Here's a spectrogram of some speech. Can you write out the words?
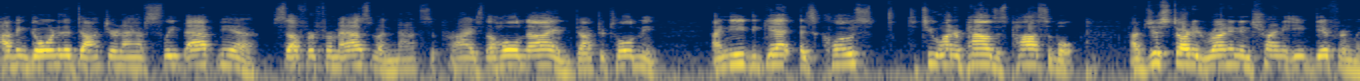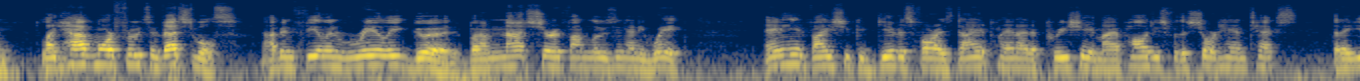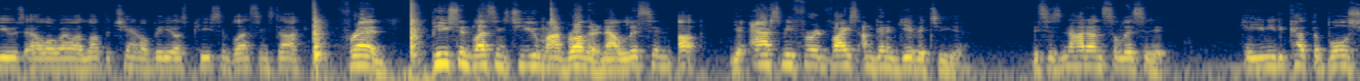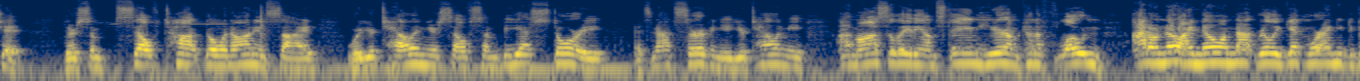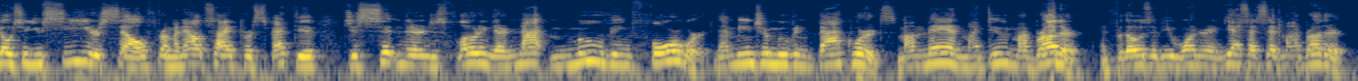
I've been going to the doctor and I have sleep apnea. Suffer from asthma. Not surprised. The whole nine. Doctor told me. I need to get as close to 200 pounds as possible. I've just started running and trying to eat differently. Like have more fruits and vegetables. I've been feeling really good, but I'm not sure if I'm losing any weight. Any advice you could give as far as diet plan, I'd appreciate. My apologies for the shorthand text that I use. LOL. I love the channel videos. Peace and blessings, Doc. Fred, peace and blessings to you, my brother. Now listen up. You asked me for advice, I'm going to give it to you. This is not unsolicited. Okay, you need to cut the bullshit. There's some self talk going on inside where you're telling yourself some BS story that's not serving you. You're telling me, I'm oscillating, I'm staying here, I'm kind of floating. I don't know, I know I'm not really getting where I need to go. So you see yourself from an outside perspective just sitting there and just floating there, not moving forward. That means you're moving backwards. My man, my dude, my brother. And for those of you wondering, yes, I said my brother.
